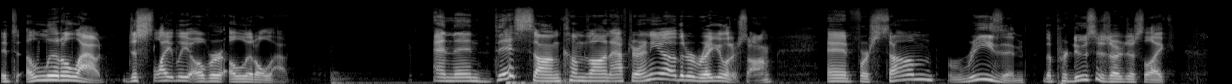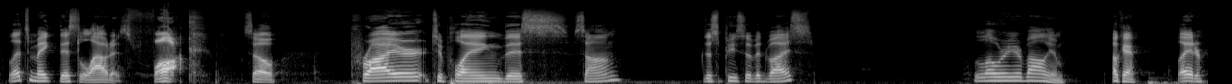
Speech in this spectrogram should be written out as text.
It's a little loud, just slightly over a little loud. And then this song comes on after any other regular song. And for some reason, the producers are just like, let's make this loud as fuck. So prior to playing this song, just a piece of advice lower your volume. Okay, later.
